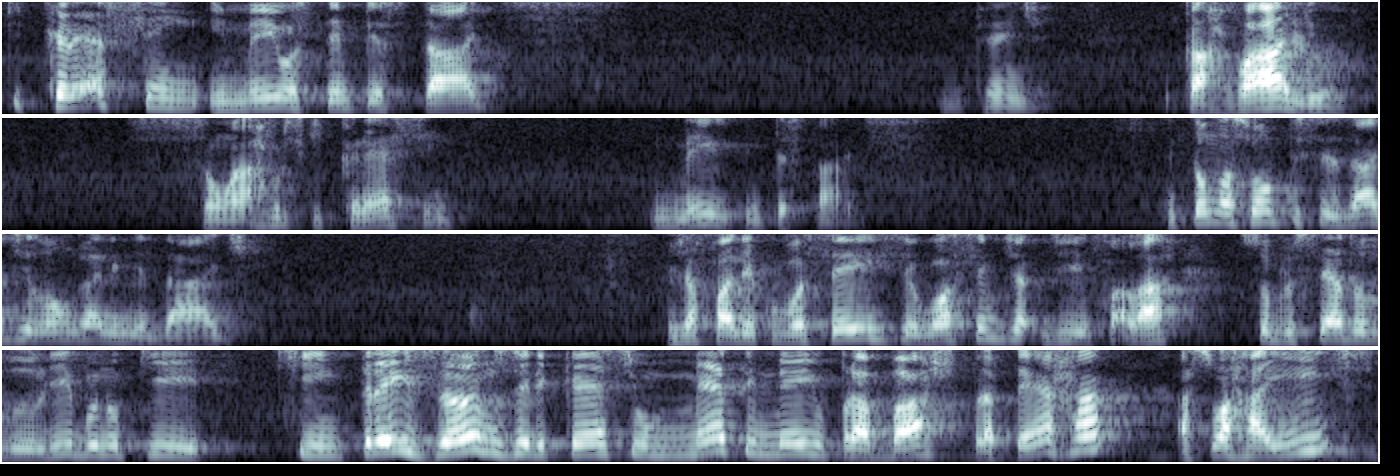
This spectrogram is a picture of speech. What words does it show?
que crescem em meio às tempestades. Entende? O carvalho são árvores que crescem em meio a tempestades. Então nós vamos precisar de longanimidade. Eu já falei com vocês, eu gosto sempre de, de falar sobre o cédulo do Líbano, que, que em três anos ele cresce um metro e meio para baixo, para a terra, a sua raiz,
